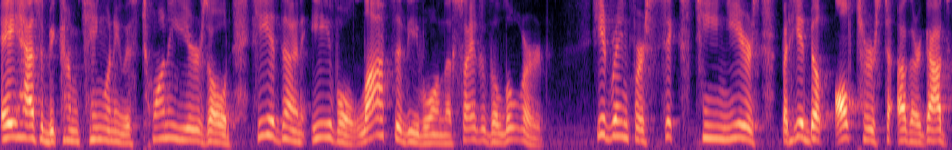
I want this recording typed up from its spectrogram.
Ahaz had become king when he was 20 years old. He had done evil, lots of evil in the sight of the Lord. He had reigned for 16 years, but he had built altars to other gods.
